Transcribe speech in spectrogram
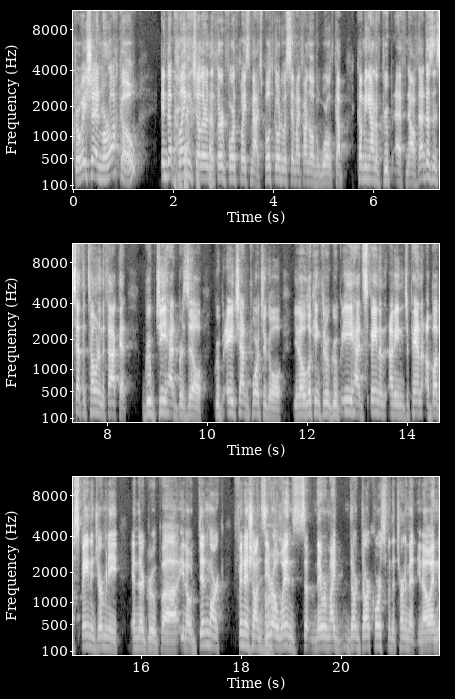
Croatia and Morocco end up playing each other in the third, fourth place match. Both go to a semifinal of a World Cup coming out of Group F. Now, if that doesn't set the tone in the fact that Group G had Brazil, Group H had Portugal, you know, looking through Group E had Spain and I mean Japan above Spain and Germany in their group. Uh, you know, Denmark finish on zero wins. So they were my dark horse for the tournament, you know, and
